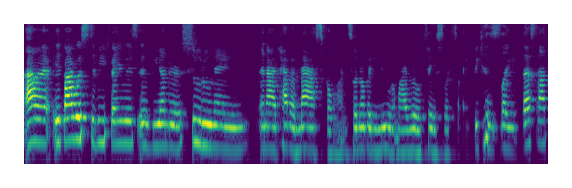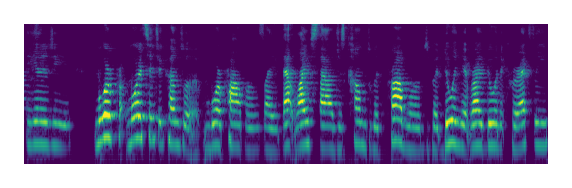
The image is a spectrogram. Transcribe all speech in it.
I, if I was to be famous, it would be under a pseudonym and I'd have a mask on so nobody knew what my real face looks like. Because like that's not the energy. More more attention comes with more problems. Like that lifestyle just comes with problems. But doing it right, doing it correctly,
